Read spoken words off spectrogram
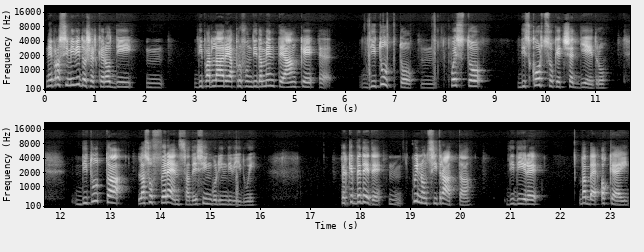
Nei prossimi video cercherò di, mh, mm, di parlare approfonditamente anche eh, di tutto mh, mm, questo discorso che c'è dietro, di tutta la sofferenza dei singoli individui. Perché vedete, mh, mm, qui non si tratta di dire Vabbè, ok,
